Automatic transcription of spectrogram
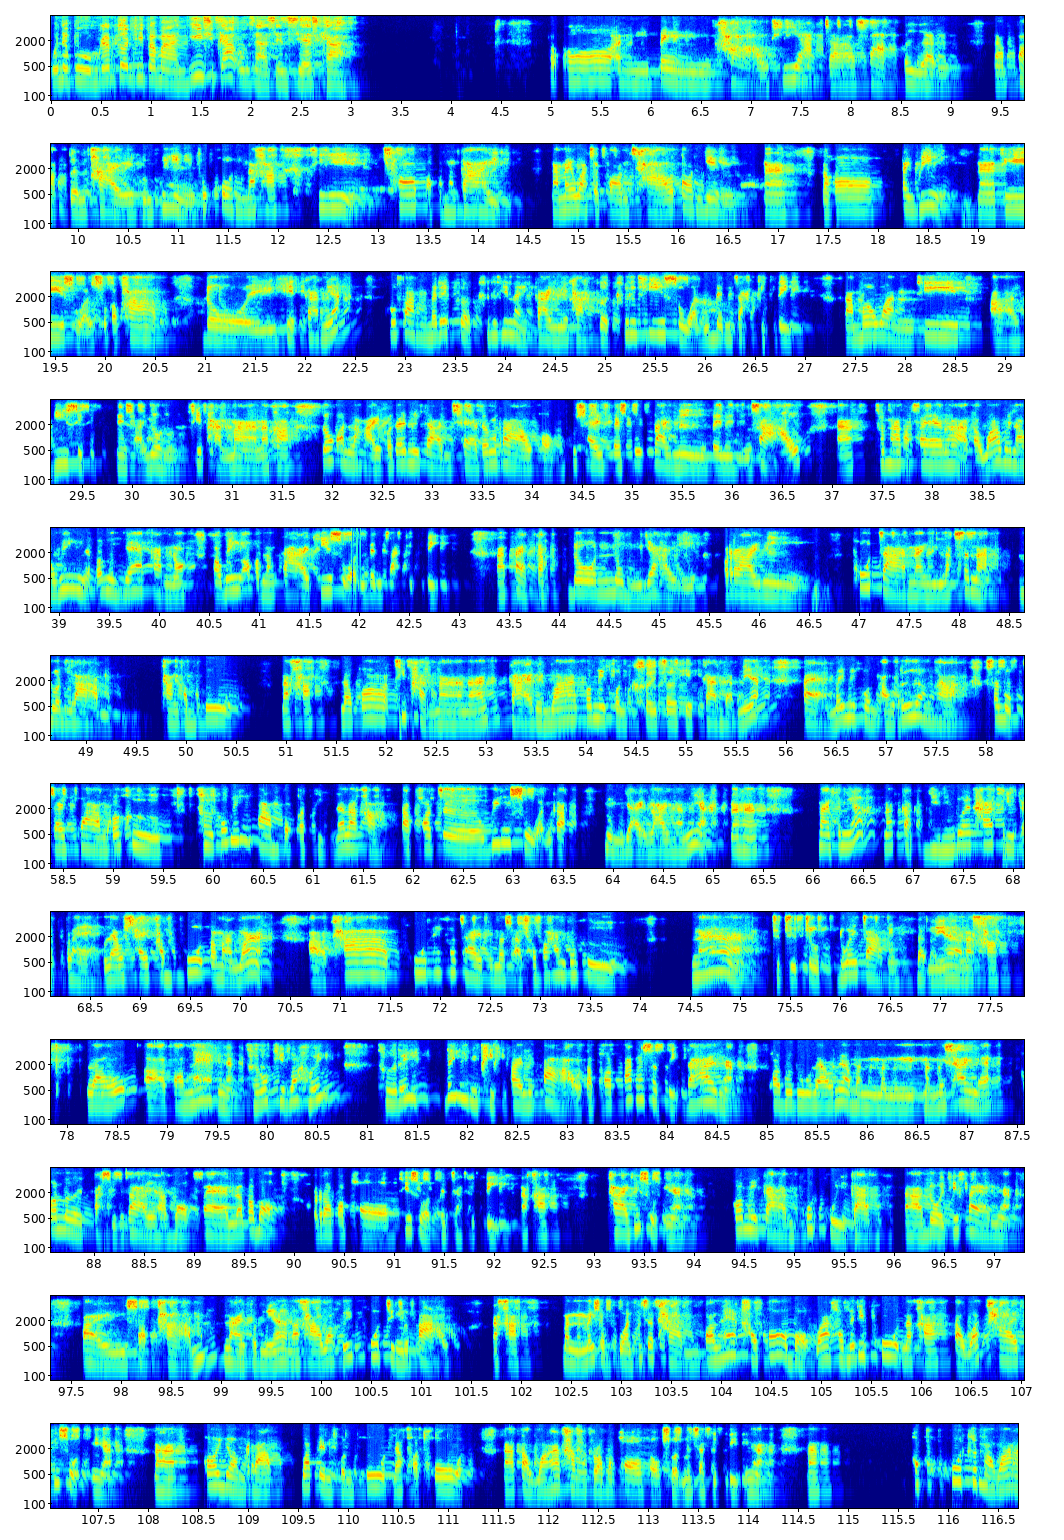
อุณหภูมิเริ่มต้นที่ประมาณ 29 องศาเซนเซียสค่ะ แล้วก็อันนี้เป็นข่าวที่อยากจะฝากเตือนนะฝากเตือนภัยคุณผู้หญิงทุกคนนะคะ ที่ชอบออกกำลังกายนะไม่ว่าจะตอนเช้าตอนเย็นนะ แล้วก็ไปวิ่งนะที่สวนสุขภาพ โดยเหตุการณ์เนี้ย ผู้ฟังไม่ได้เกิดขึ้นที่ไหนไกลเลยค่ะ เกิดขึ้นที่สวนเบญจกิตินะเมื่อวันที่ 20 เมษายนที่ผ่านมานะคะ โลกออนไลน์เขาได้มีการแชร์เรื่องราวของผู้ใช้ Facebook รายหนึ่งเป็นหญิงสาวนะเธอมากับแฟนค่ะ แต่ว่าเวลาวิ่งเนี่ยก็คือแยกกันเนาะมาวิ่งออกกำลังกายที่สวนเบญจกิตินะแต่กับโดนหนุ่มใหญ่รายหนึ่งพูดจาในลักษณะลวนลามทางคำพูด นะคะ แล้วก็ที่ผ่านมานะ กลายเป็นว่าก็มีคนเคยเจอเหตุการณ์แบบเนี้ย แต่ไม่มีคนเอาเรื่องค่ะ สรุปใจความก็คือ เธอก็วิ่งตามปกตินั่นแหละค่ะ แต่พอเจอวิ่งสวนกับหนุ่มใหญ่รายนั้นเนี่ยนะคะนายคนเนี้ยนะกลับยิ้มด้วยท่าทีแปลกๆแล้วใช้คำพูดประมาณว่าอ่าถ้าพูดให้เข้าใจเป็นภาษาชาวบ้านก็คือ หน้าจุดๆๆด้วยจังแบบเนี้ยนะคะ แล้วอตอนแรกเนี่ย เธอก็คิดว่าเฮ้ย เธอได้ได้ยินผิดไปหรือเปล่า แต่พอตั้งสติได้เนี่ยพอดูดูแล้วเนี่ยมันมันมันไม่ใช่แล้ว ก็เลยตัดสินใจค่ะบอกแฟนแล้วก็บอกรปภที่สวนเป็นจักริตินะคะ ท้ายที่สุดเนี่ยก็มีการพูดคุยกันนะคะโดยที่แฟนเนี่ยไปสอบถามนายคนนี้นะคะ ว่าเฮ้ยพูดจริงหรือเปล่านะคะ มันไม่สมควรที่จะทำตอนแรกเขาก็บอกว่าเขาไม่ได้พูดนะคะ แต่ว่าท้ายที่สุดเนี่ยนะคะก็ยอมรับว่าเป็นคนพูดและขอโทษนะแต่ว่าทางรปภของสวนเบญจกิติเนี่ยนะเขาพูดขึ้นมาว่า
